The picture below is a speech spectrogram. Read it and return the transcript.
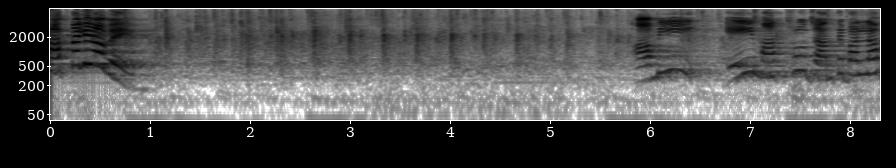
হাততালি হবে। আমি এই মাত্র জানতে পারলাম,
